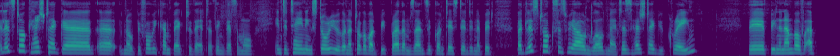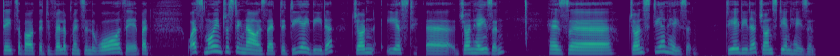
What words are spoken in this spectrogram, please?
let's talk hashtag. Uh, uh, no, before we come back to that, I think that's a more entertaining story. We're going to talk about Big Brother Mzansi contestant in a bit. But let's talk, since we are on World Matters, hashtag Ukraine. There have been a number of updates about the developments in the war there, but what's more interesting now is that the DA leader, John East, uh, John Hazen has uh, John Steenhuisen, DA leader John Steenhuisen,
